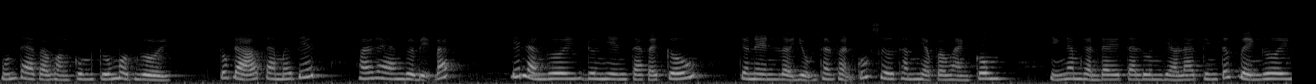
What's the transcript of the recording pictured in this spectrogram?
Muốn ta vào hoàng cung cứu một người. Lúc đó ta mới biết, Hóa ra người bị bắt. Biết là ngươi, đương nhiên ta phải cứu. Cho nên lợi dụng thân phận quốc sư thâm nhập vào hoàng cung Những năm gần đây ta luôn dò la tin tức về ngươi.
